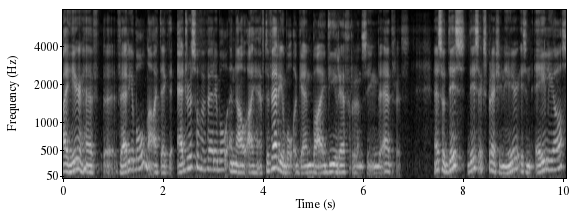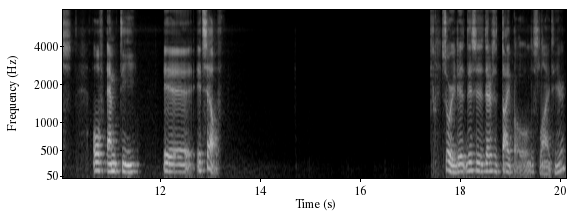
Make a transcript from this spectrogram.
I here have a variable, now I take the address of a variable and now I have the variable again by dereferencing the address. And so this, this expression here is an alias of mt uh, itself. Sorry, this is there's a typo on the slide here.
